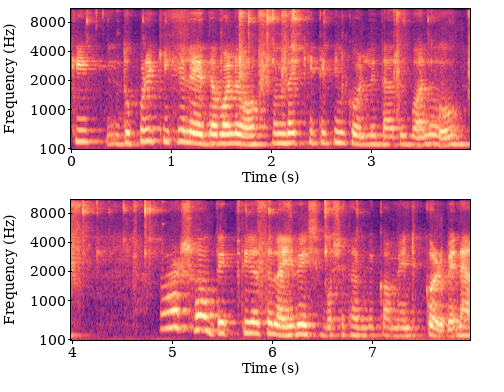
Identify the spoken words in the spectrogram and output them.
কি, দুপুরে কি খেলে? দা বলো, সন্ধ্যায় কি টিফিন করলে দাদু, বলো? আর সব ব্যক্তিরা তো লাইভে এসে বসে থাকবে কমেন্ট করবে না।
